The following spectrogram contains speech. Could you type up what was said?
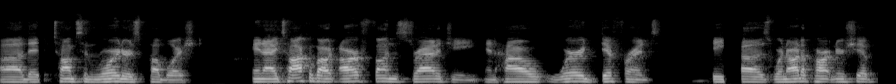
uh, that Thomson Reuters published and I talk about our fund strategy and how we're different because we're not a partnership.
